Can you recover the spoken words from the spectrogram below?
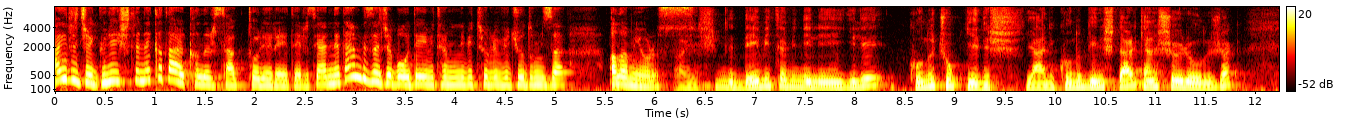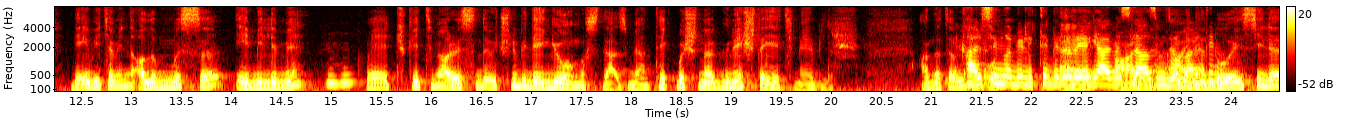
Ayrıca güneşte ne kadar kalırsak tolere ederiz? Yani neden biz acaba o D vitaminini bir türlü vücudumuza alamıyoruz? Ay, şimdi D vitamini ile ilgili konu çok geniş. Yani konu geniş derken şöyle olacak. D vitamininin alınması, emilimi ve tüketimi arasında üçlü bir denge olması lazım. Yani tek başına güneş de yetmeyebilir. Anlatabildim mi? O- Kalsiyumla birlikte bir araya Evet, gelmesi aynen, lazım diyorlar aynen. değil mi? Dolayısıyla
